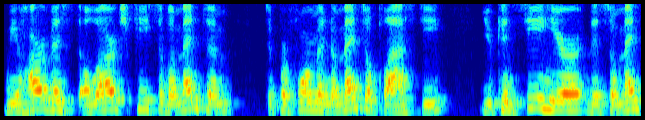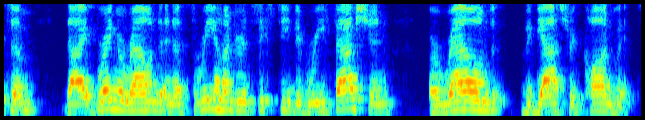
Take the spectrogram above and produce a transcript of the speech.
we harvest a large piece of omentum to perform an omentoplasty. You can see here this omentum that I bring around in a 360 degree fashion around the gastric conduit.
